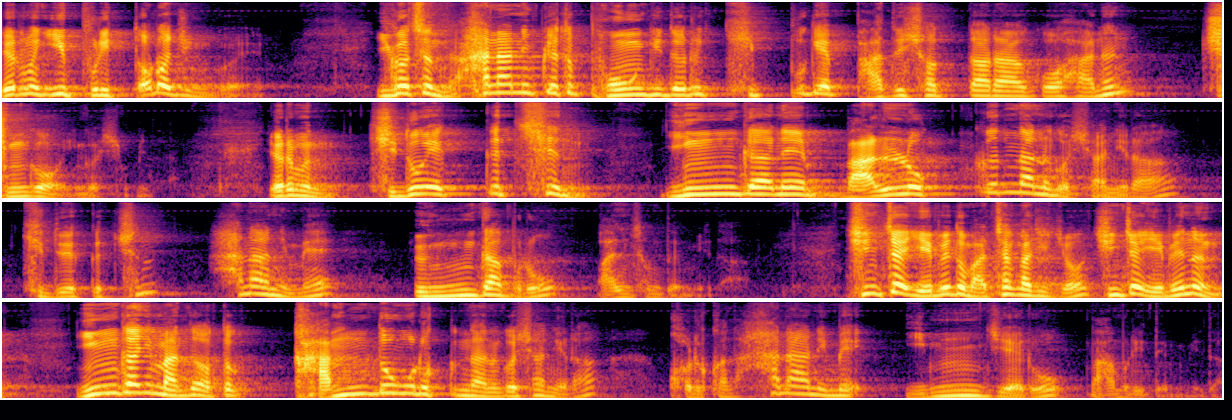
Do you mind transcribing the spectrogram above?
여러분 이 불이 떨어진 거예요. 이것은 하나님께서 봉 기도를 기쁘게 받으셨다라고 하는 증거인 것입니다. 여러분 기도의 끝은 인간의 말로 끝나는 것이 아니라 기도의 끝은 하나님의 응답으로 완성됩니다. 진짜 예배도 마찬가지죠. 진짜 예배는 인간이 만든 어떤 감동으로 끝나는 것이 아니라 거룩한 하나님의 임재로 마무리됩니다.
